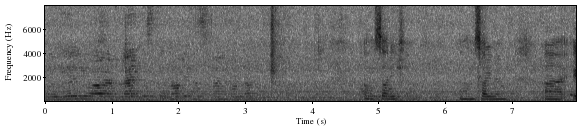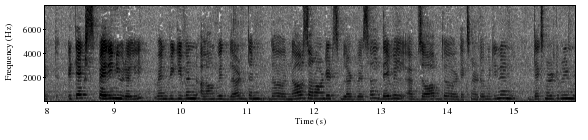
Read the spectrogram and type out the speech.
So here you are applying the skin not in the spinal cord nerve. Oh, sorry, sir. Uh, sorry, ma'am. It acts perineurally when we given along with blood. Then the nerves around its blood vessel they will absorb the dexmedetomidine and dexmedetomidine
